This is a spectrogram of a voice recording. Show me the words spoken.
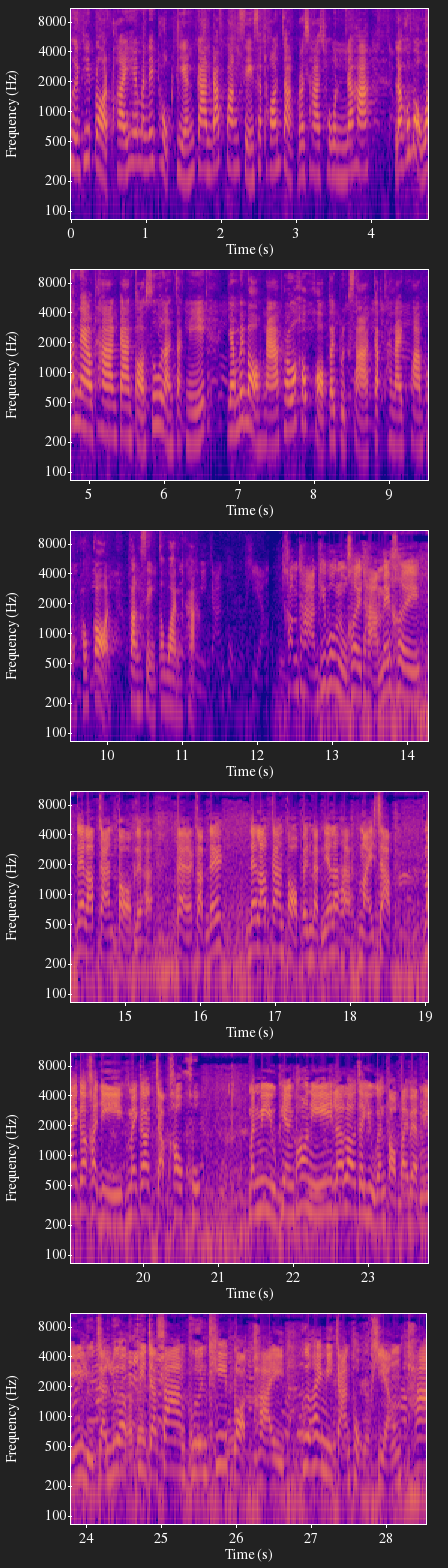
พื้นที่ปลอดภัยให้มันได้ถกเถียงการรับฟังเสียงสะท้อนจากประชาชนนะคะ แล้วก็บอกว่าแนวทางการต่อสู้หลังจากนี้ ยังไม่บอกนะ เพราะว่าเขาขอไปปรึกษากับทนายความของเขาก่อน ฟังเสียงตะวันค่ะคำถามที่พวกหนูเคยถามไม่เคยได้รับการตอบเลยค่ะ แต่กลับได้ได้รับการตอบเป็นแบบนี้แหละค่ะ หมายจับไม่ก็คดี ไม่ก็จับเข้าคุก มันมีอยู่เพียงเท่านี้แล้วเราจะอยู่กันต่อไปแบบนี้ หรือจะเลือกที่จะสร้างพื้นที่ปลอดภัย เพื่อให้มีการถกเถียงถ้า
